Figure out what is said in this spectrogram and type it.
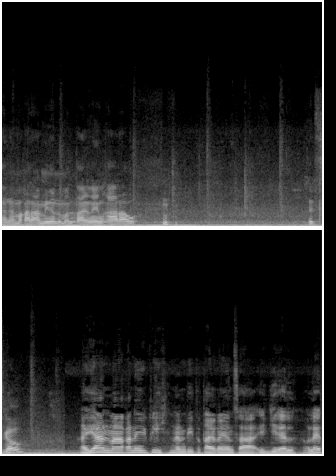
Sana makarami na naman tayo ngayong araw. Let's go. Ayan mga kanaypi, nandito tayo ngayon sa AGL ulit.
